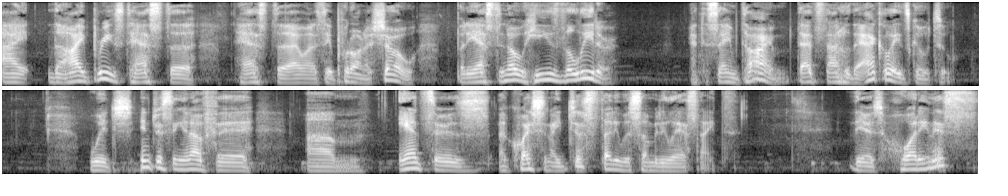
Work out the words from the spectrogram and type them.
I the high priest has to has to I want to say put on a show, but he has to know he's the leader. At the same time, that's not who the accolades go to. Which, interesting enough, uh, um, answers a question I just studied with somebody last night. There's haughtiness,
